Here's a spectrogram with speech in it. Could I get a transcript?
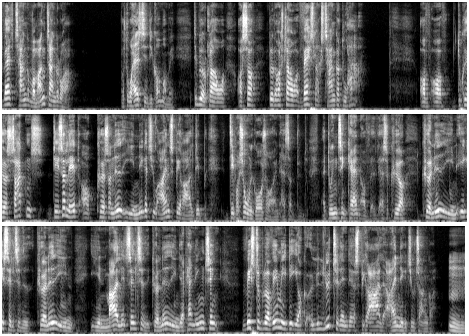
hvad tanker, hvor mange tanker du har. Hvor stor hastighed de kommer med. Det bliver du klar over. Og så bliver du også klar over, hvad slags tanker du har. Og, og du kan jo sagtens, det er så let at køre sig ned i en negativ egen spiral, det, depression i gårsøjne, altså at du ingenting kan, og, altså køre, køre ned i en ikke selvtillid, køre ned i en, i en meget lidt selvtillid, køre ned i en jeg kan ingenting, hvis du bliver ved med det, og lytte til den der spiral af egen negative tanker. Mm.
